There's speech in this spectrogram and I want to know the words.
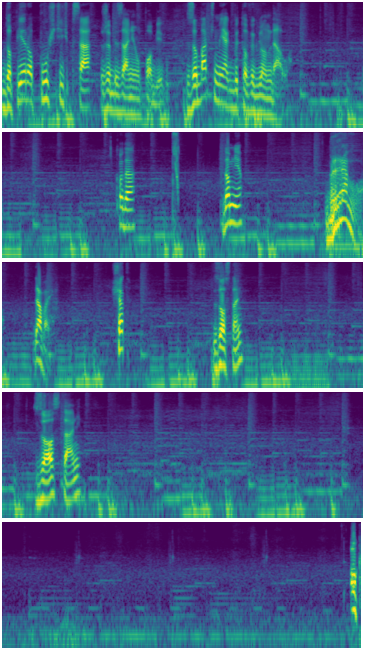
dopiero puścić psa, żeby za nią pobiegł. Zobaczmy, jakby to wyglądało. Koda, do mnie. Brawo! Dawaj. Siad. Zostań. Zostań. Ok.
